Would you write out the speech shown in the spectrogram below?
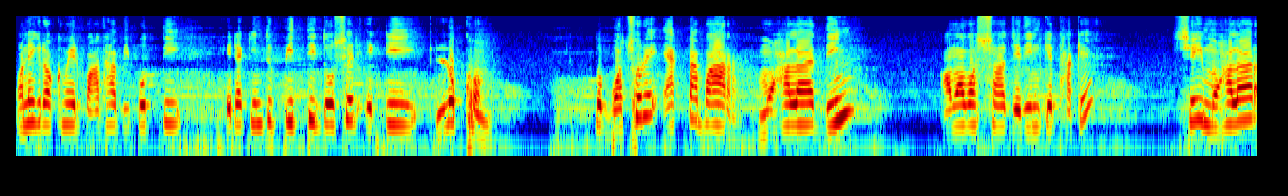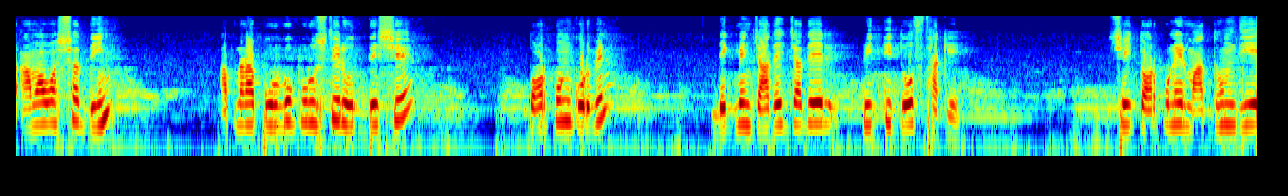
অনেক রকমের বাধা, বিপত্তি, এটা কিন্তু পিতৃদোষের একটি লক্ষণ। তো বছরে একটা বার মহালয়ার দিন অমাবস্যা যেদিনকে থাকে, সেই মহালয়ার অমাবস্যার দিন আপনারা পূর্বপুরুষদের উদ্দেশ্যে তর্পণ করবেন, দেখবেন যাদের যাদের পিতৃদোষ থাকে, সেই তর্পণের মাধ্যম দিয়ে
